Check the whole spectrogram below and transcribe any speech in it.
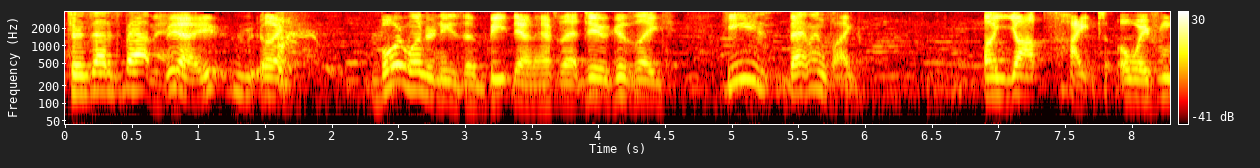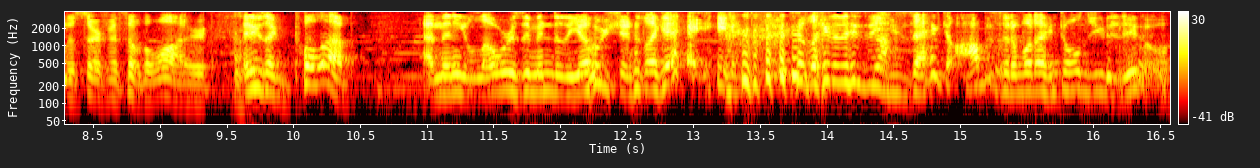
Turns out it's Batman. Yeah, he, like Boy Wonder needs a beatdown after that too, because like he Batman's like a yacht's height away from the surface of the water, and he's like pull up. And then he lowers him into the ocean. It's like, hey, it's like this is the exact opposite of what I told you to do.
